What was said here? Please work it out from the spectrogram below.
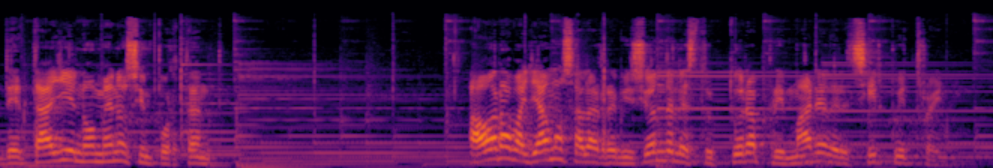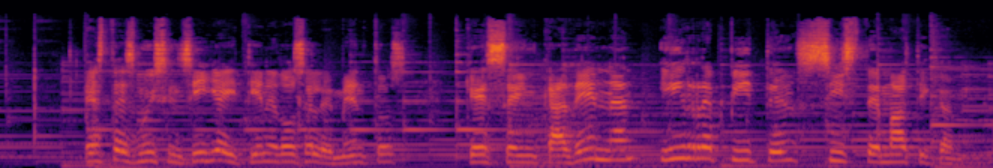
detalle no menos importante. Ahora vayamos a la revisión de la estructura primaria del Circuit Training. Esta es muy sencilla y tiene dos elementos que se encadenan y repiten sistemáticamente.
